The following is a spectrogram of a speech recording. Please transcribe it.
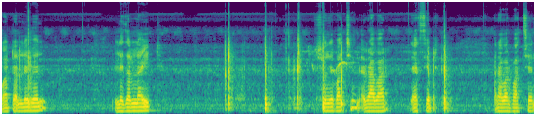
water level laser light সঙ্গে পাচ্ছেন রাবার অ্যাকসেপ্ট রাবার পাচ্ছেন।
